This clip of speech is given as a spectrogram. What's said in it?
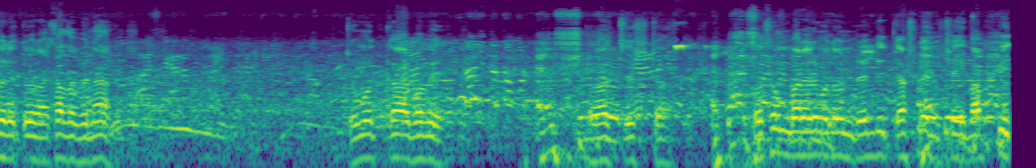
ধরে তো রাখা যাবে না। চমৎকার ভাবে করার চেষ্টা। প্রথমবারের মতন রেডিতে আসলেন সেই বাপ্পি।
